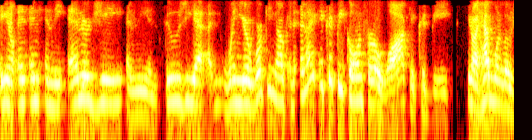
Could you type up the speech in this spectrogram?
you know, and, and, and the energy and the enthusiasm when you're working out, and, and I, it could be going for a walk. It could be, you know, I have one of those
